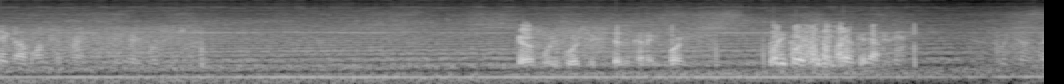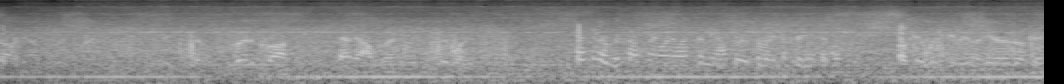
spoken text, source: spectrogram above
Navy, clear for takeoff, one seven right. Thirty-four sixty. Aero forty-four sixty-seven, connect report. Forty-four sixty-seven, good afternoon. Split across and outlet, Captain Herbert, South 2117, the operator for American 387. Okay, whiskey Lima here is okay.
